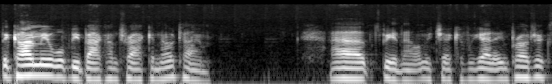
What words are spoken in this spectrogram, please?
the economy will be back on track in no time. Uh, speaking of that, let me check if we got any projects.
